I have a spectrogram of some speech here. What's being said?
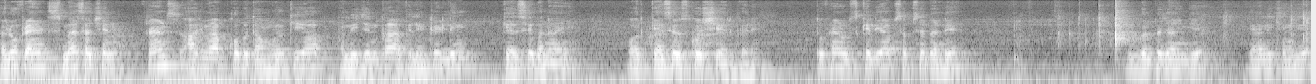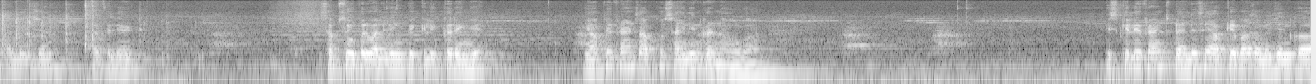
हेलो फ्रेंड्स मैं सचिन। फ्रेंड्स आज मैं आपको बताऊँगा कि आप अमेजन का एफिलेटेड लिंक कैसे बनाएँ और कैसे उसको शेयर करें। तो फ्रेंड उसके लिए आप सबसे पहले गूगल पर जाएँगे, यहाँ लिखेंगे अमेजन एफिलेट सबसे ऊपर वाली लिंक पे क्लिक करेंगे। यहाँ पे फ्रेंड्स आपको साइन इन करना होगा। इसके लिए फ्रेंड्स पहले से आपके पास अमेजन का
